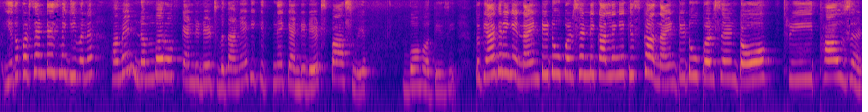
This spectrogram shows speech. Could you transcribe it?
ये तो परसेंटेज में गिवन है। हमें नंबर ऑफ़ कैंडिडेट्स बताने हैं कि कितने कैंडिडेट्स पास हुए। बहुत इजी तो क्या करेंगे? 92 परसेंट निकालेंगे किसका? 92 परसेंट ऑफ़ 3000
